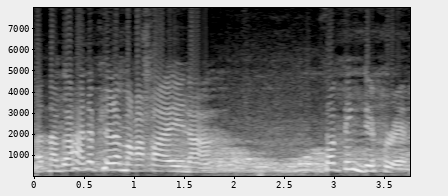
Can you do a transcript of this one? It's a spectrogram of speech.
at naghahanap siya ng makakain na something different.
